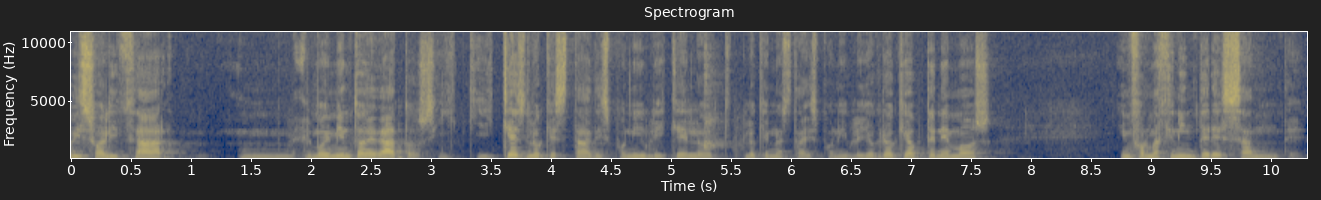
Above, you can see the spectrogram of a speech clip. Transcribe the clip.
visualizar mm, el movimiento de datos y, qué es lo que está disponible y qué es lo, que no está disponible. Yo creo que obtenemos información interesante.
